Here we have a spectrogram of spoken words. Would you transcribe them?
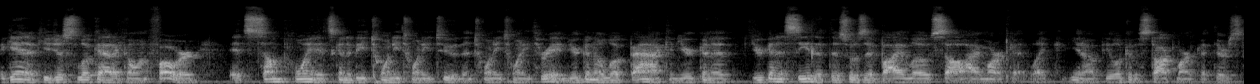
again, if you just look at it going forward, at some point it's going to be 2022 then 2023 and you're going to look back and you're going to you're going to see that this was a buy low sell high market. Like you know if you look at the stock market there's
